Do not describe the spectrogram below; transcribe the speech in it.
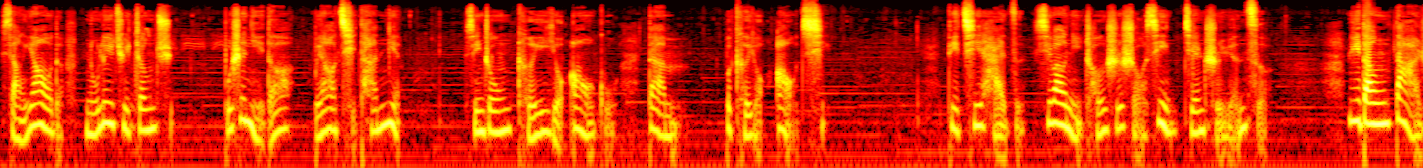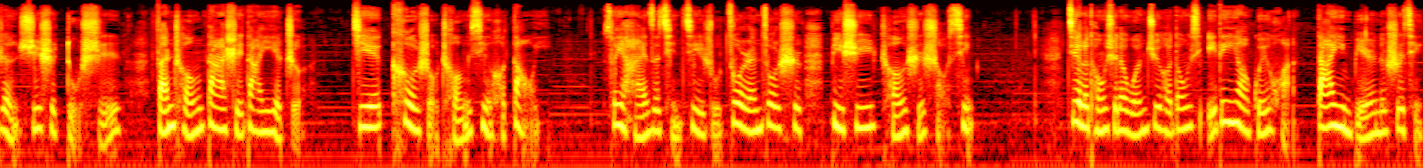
想要的努力去争取，不是你的不要起贪念，心中可以有傲骨，但不可有傲气。第七，孩子，希望你诚实守信，坚持原则。欲当大任，须是笃实。凡成大事大业者，皆恪守诚信和道义。所以，孩子，请记住，做人做事必须诚实守信。借了同学的文具和东西，一定要归还。答应别人的事情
